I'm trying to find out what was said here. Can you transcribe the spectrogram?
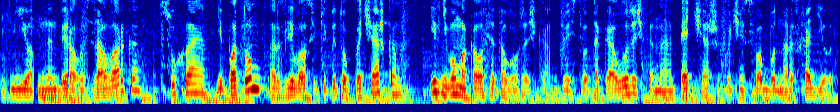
В нее набиралась заварка сухая, и потом разливался кипяток по чашкам, и в него макалась эта ложечка. То есть вот такая ложечка на 5 чашек очень свободно расходилась.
